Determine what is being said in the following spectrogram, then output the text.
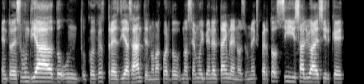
Entonces, un día, un, tres días antes, no me acuerdo, no sé muy bien el timeline, no soy un experto, sí salió a decir que,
